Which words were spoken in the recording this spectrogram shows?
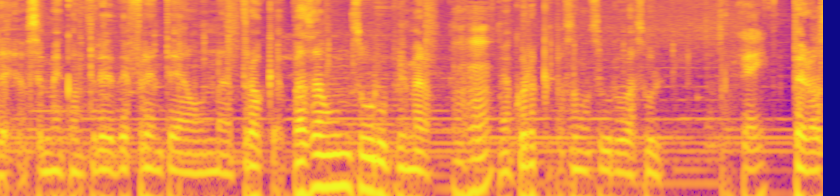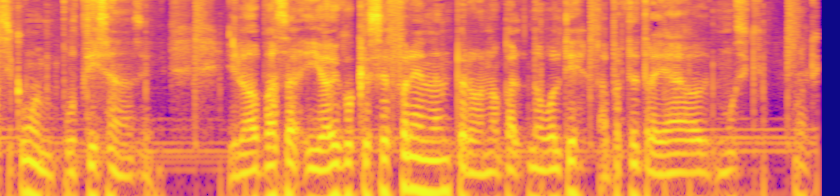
de- o sea, me encontré de frente a una troca. Pasa un Subaru primero. Me acuerdo que pasó un Subaru azul, Ok. pero así como en putizan así. Y luego pasa y oigo que se frenan, pero no no volteé. Aparte traía música. Ok.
